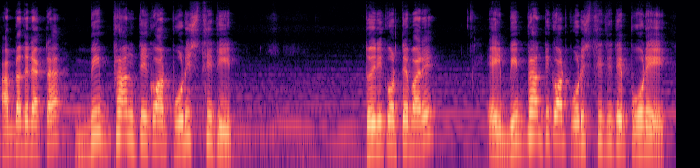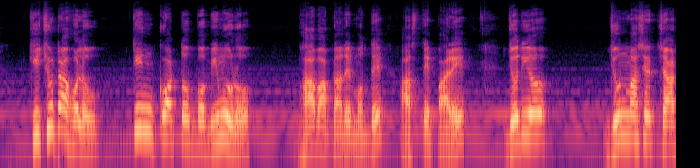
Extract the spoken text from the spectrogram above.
আপনাদের একটা বিভ্রান্তিকর পরিস্থিতির তৈরি করতে পারে। এই বিভ্রান্তিকর পরিস্থিতিতে পড়ে কিছুটা হলেও কিংকর্তব্য বিমূঢ় ভাব আপনাদের মধ্যে আসতে পারে। যদিও জুন মাসের চার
